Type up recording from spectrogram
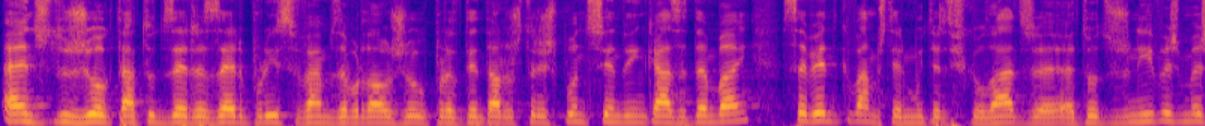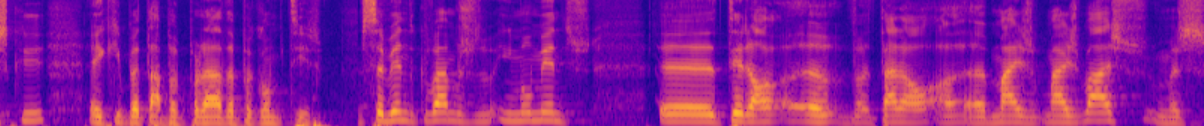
Antes do jogo está tudo 0 a 0, por isso vamos abordar o jogo para tentar os três pontos, sendo em casa também, sabendo que vamos ter muitas dificuldades a, a todos os níveis, mas que a equipa está preparada para competir. Sabendo que vamos em momentos Uh, ter, uh, estar uh, mais, mais baixo, mas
